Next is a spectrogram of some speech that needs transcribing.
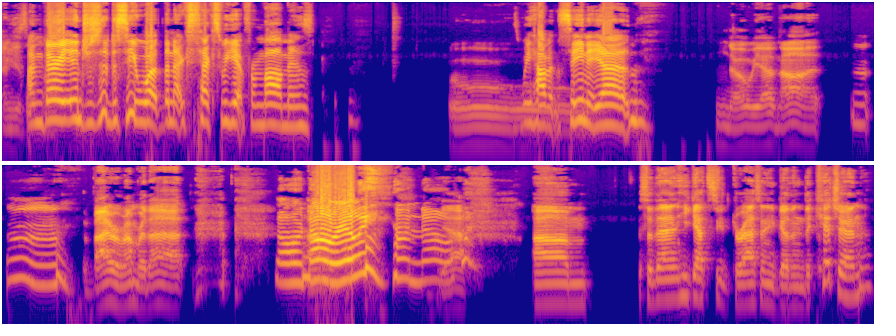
Like, I'm very interested to see what the next text we get from mom is. Ooh. We haven't seen it yet. No, we have not. Mm-mm. But I remember that. Oh no, really? Oh no. Yeah. Um. So then he gets dressed and he goes into the kitchen,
